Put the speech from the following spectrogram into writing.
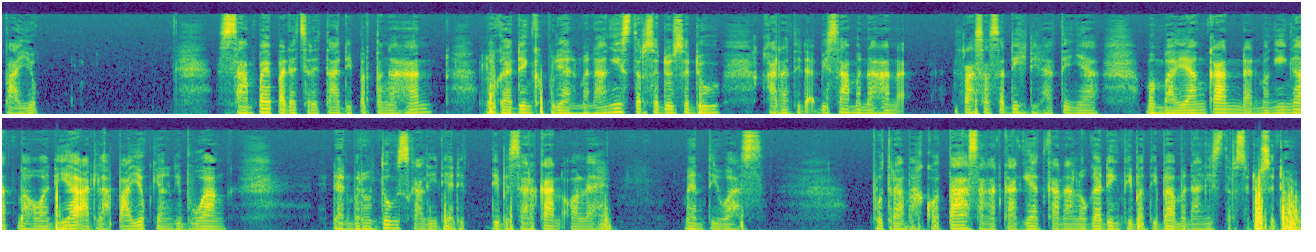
payuk. Sampai pada cerita di pertengahan, Lugading kemudian menangis terseduh-seduh karena tidak bisa menahan rasa sedih di hatinya, membayangkan dan mengingat bahwa dia adalah payuk yang dibuang. Dan beruntung sekali dia dibesarkan oleh Mentiwas. Putra mahkota sangat kaget karena Logading tiba-tiba menangis terseduh-seduh.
